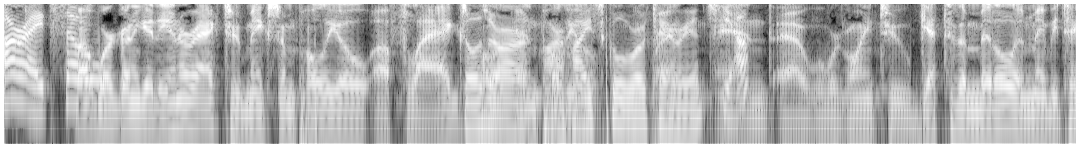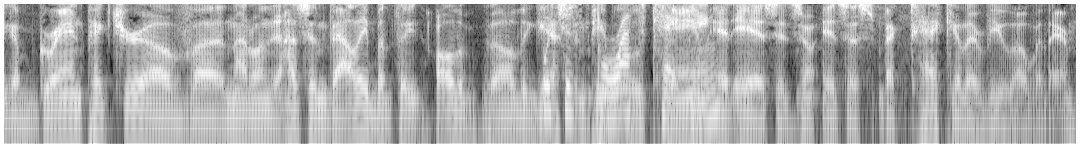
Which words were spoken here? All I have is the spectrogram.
All right. So But we're going to get Interact to make some polio uh, flags. Those pol- are our- and our high school right. Rotarians. Yep. And uh, we're going to get to the middle and maybe take a grand picture of uh, not only the Hudson Valley, but the, all the all the guests and people who came. It is. It's a, it's a spectacular view over there.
